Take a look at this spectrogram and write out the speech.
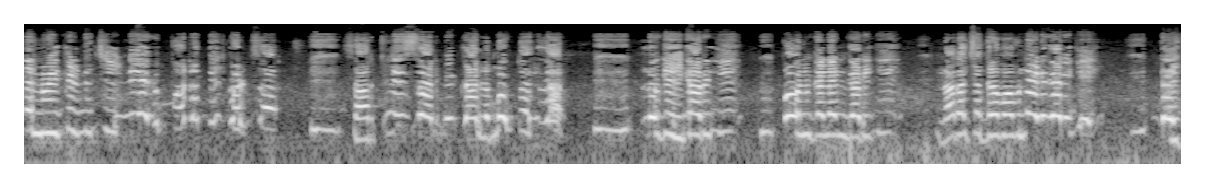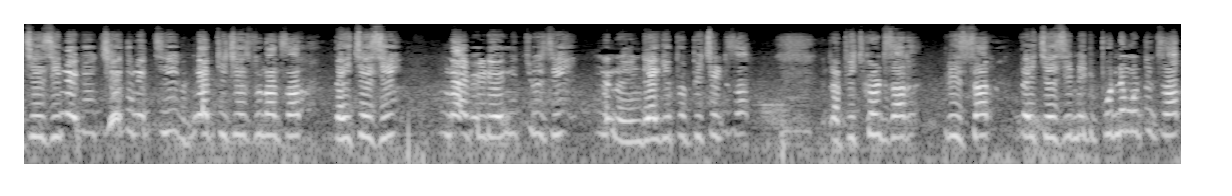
నన్ను ఇక్కడి నుంచి ఇండియాకు రప్పించుకోండి సార్. సార్ ప్లీజ్ సార్ మీకు కాళ్ళు మొక్కుతుంది సార్. లోకేష్ గారికి పవన్ కళ్యాణ్ గారికి నారా చంద్రబాబు నాయుడు గారికి దయచేసి నాకు చేతునిచ్చి విజ్ఞప్తి చేస్తున్నాను సార్. దయచేసి నా వీడియోని చూసి నన్ను ఇండియాకి పంపించండి సార్. రప్పించుకోండి సార్. ప్లీజ్ సార్ దయచేసి మీకు పుణ్యం ఉంటుంది సార్.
